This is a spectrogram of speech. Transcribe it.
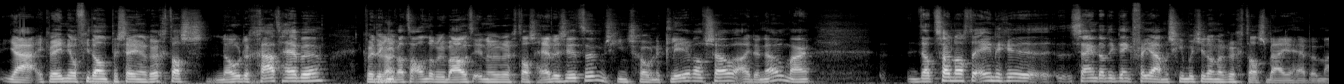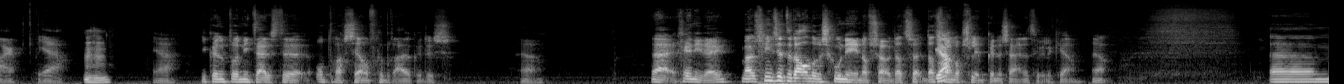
Ja, ik weet niet of je dan per se een rugtas nodig gaat hebben. Ik weet ook Ja. niet wat de anderen überhaupt in hun rugtas hebben zitten. Misschien schone kleren of zo, I don't know. Maar dat zou nog de enige zijn dat ik denk van ja, misschien moet je dan een rugtas bij je hebben. Maar ja, ja. je kunt hem toch niet tijdens de opdracht zelf gebruiken, dus ja. Nee, geen idee. Maar misschien zitten er andere schoenen in of zo. Dat, zou- dat Ja. zou nog slim kunnen zijn natuurlijk, ja. ja. Ehm,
